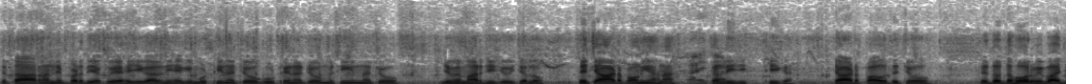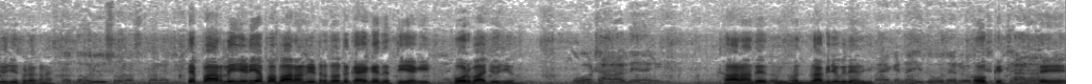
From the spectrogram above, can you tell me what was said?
ਤੇ ਧਾਰ ਨਾਲ ਨਿਬੜਦੀ ਆ ਕੋਈ ਇਹੋ ਜੀ ਗੱਲ ਨਹੀਂ ਹੈਗੀ। ਮੁੱਠੀ ਨਾਲ ਚੋ ਗੂਠੇ ਨਾਲ ਚੋ ਮਸ਼ੀਨ ਨਾਲ ਚੋ ਜਿਵੇਂ ਮਰਜ਼ੀ ਚੋਈ ਚੱਲੋ। ਤੇ ਚਾਟ ਪਾਉਣੀਆਂ ਹਨਾ ਹਾਂਜੀ, ਚਾਟ। ਕੱਲੀ ਜੀ ਠੀਕ ਆ। ਚਾਟ ਪਾਓ ਤੇ ਚੋ। ਤੇ ਦੁੱਧ ਹੋਰ ਵੀ ਬਾਜੂ ਜੀ ਥੋੜਾ ਕਣਾ ਦੁੱਧ ਹੋ ਜੂ 16 17 ਜੀ। ਤੇ ਪਰਲੀ ਜਿਹੜੀ ਆਪਾਂ 12 ਲੀਟਰ ਦੁੱਧ ਕਹਿ ਕੇ ਦਿੱਤੀ ਹੈਗੀ ਹੋਰ ਬਾਜੂ ਜੀ ਉਹ? ਉਹ 18 ਦੇ ਜੀ 18 ਦੇ ਲੱਗ ਜੂਗੀ ਦੇਣ ਜੀ? ਮੈਂ ਕਹਿੰਦਾ ਜੀ ਦੋ ਦਿਨ ਰੁਕ ਓਕੇ। ਤੇ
